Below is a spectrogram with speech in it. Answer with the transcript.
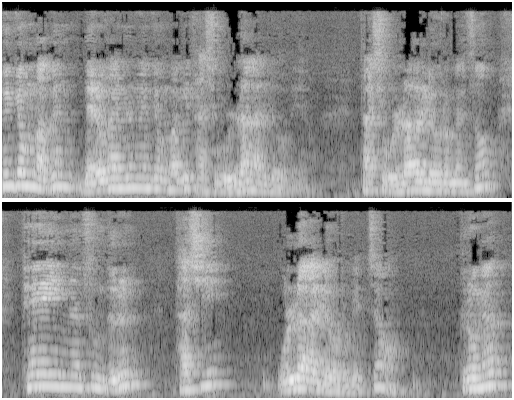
횡격막은 내려가 있는 횡격막이 다시 올라가려고 해요. 다시 올라가려고 그러면서 폐에 있는 숨들은 다시 올라가려고 그러겠죠? 그러면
